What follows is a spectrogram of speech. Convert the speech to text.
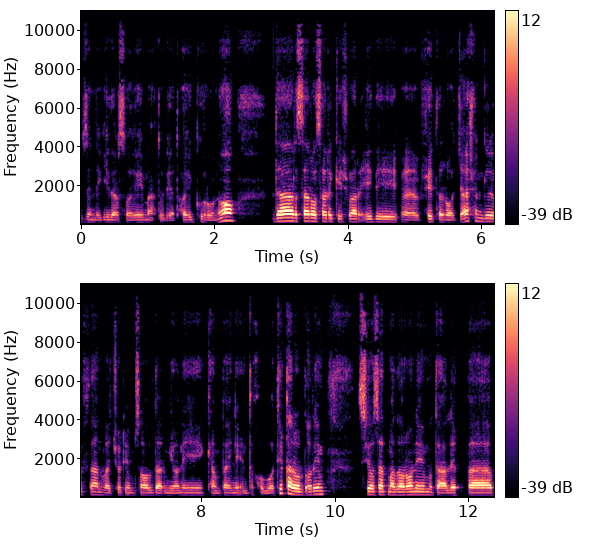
زندگی در سایه محدودیت های کرونا. در سراسر کشور عید فطر را جشن گرفتن و چون امسال در میانه کمپین انتخاباتی قرار داریم سیاستمداران متعلق به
